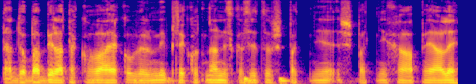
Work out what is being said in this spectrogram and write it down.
ta doba byla taková jako velmi překotná, dneska se to špatně, špatně chápe, ale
